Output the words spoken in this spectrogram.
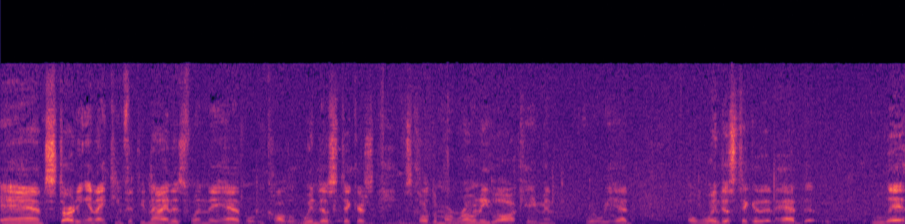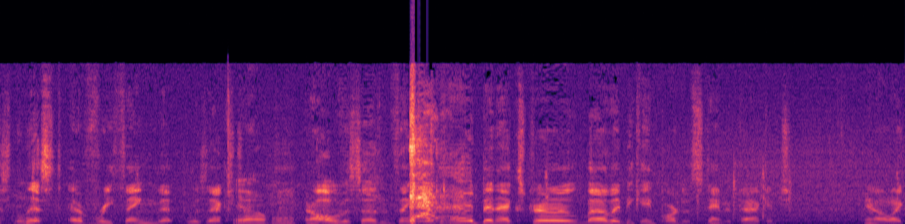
And starting in 1959 is when they had what we call the window stickers. It's called the Monroney Law came in, where we had a window sticker that had to list, list everything that was extra. Yeah. Hmm. And all of a sudden, things that had been extra, well, they became part of the standard package. You know, like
